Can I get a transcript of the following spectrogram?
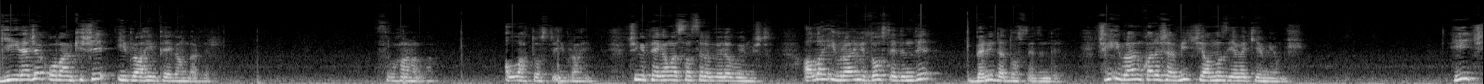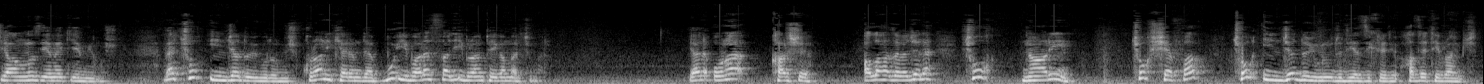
giyilecek olan kişi İbrahim peygamberdir. Subhanallah. Allah dostu İbrahim. Çünkü Peygamber sallallahu aleyhi ve sellem öyle buyurmuştu. Allah İbrahim'i dost edindi, beni de dost edindi. Çünkü İbrahim kardeşlerim hiç yalnız yemek yemiyormuş. Hiç yalnız yemek yemiyormuş. Ve çok ince duyguluymuş. Kur'an-ı Kerim'de bu ibaret sadece İbrahim peygamber için var. Yani ona karşı Allah Azze ve Celle çok narin, çok şeffaf, çok ince duyguluydu diye zikrediyor Hazreti İbrahim için.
